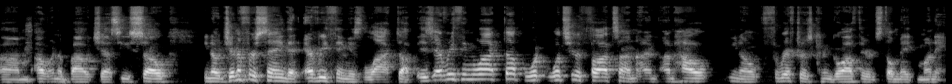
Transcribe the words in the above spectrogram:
um, out and about, Jesse. So, you know, Jennifer's saying that everything is locked up. Is everything locked up? What, what's your thoughts on, on on how you know thrifters can go out there and still make money?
